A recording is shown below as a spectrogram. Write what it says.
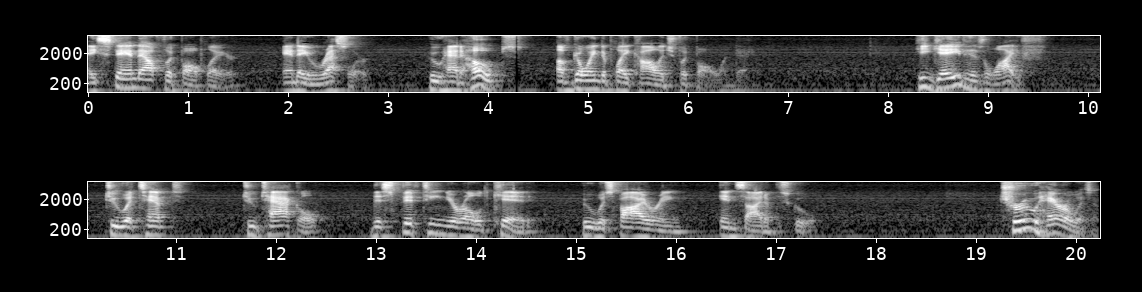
a standout football player and a wrestler who had hopes of going to play college football one day. He gave his life to attempt to tackle this 15 year old kid who was firing inside of the school. True heroism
